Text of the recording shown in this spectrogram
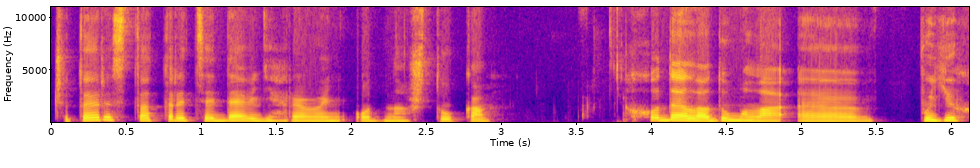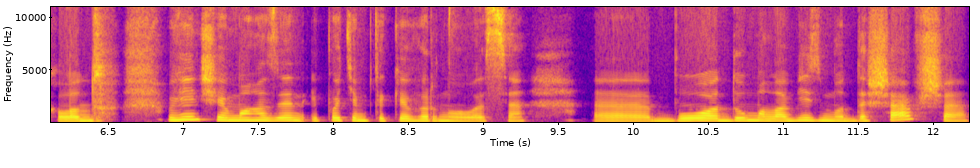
439 гривень одна штука. Ходила, думала, е, поїхала в інший магазин і потім таки вернулася. Е, бо думала, візьму дешевше,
